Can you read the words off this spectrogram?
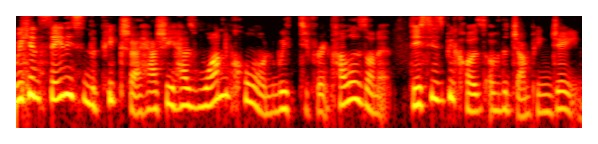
We can see this in the picture how she has one corn with different colours on it. This is because of the jumping gene.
